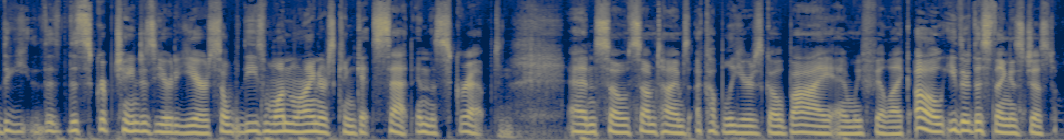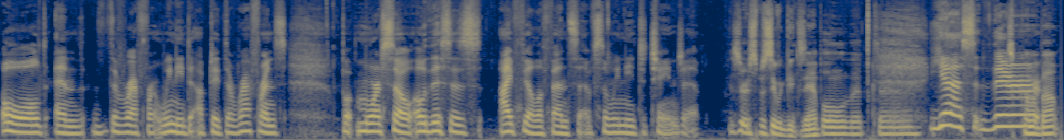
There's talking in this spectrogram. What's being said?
the, the the script changes year to year. So these one liners can get set in the script. And so sometimes a couple of years go by and we feel like oh either this thing is just old and the reference we need to update the reference but more so oh this is i feel offensive so we need to change it Is there a specific example that? Uh, Yes, there. come about?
